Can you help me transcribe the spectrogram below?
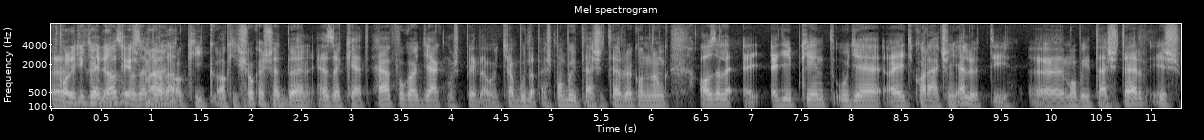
a politikai igen, döntés az, az mellett. Ember, akik, akik sok esetben ezeket elfogadják, most például, hogyha a Budapest mobilitási tervre gondolunk, az egy, egyébként ugye egy karácsony előtti mobilitási terv, és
